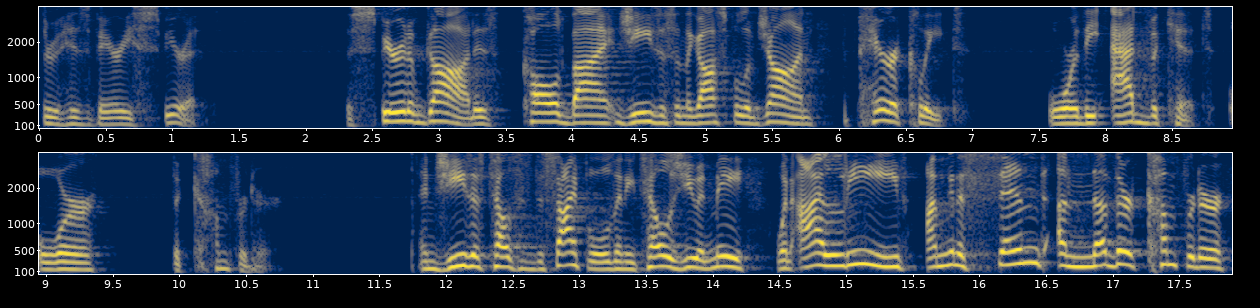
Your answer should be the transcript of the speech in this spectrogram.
through his very spirit. The Spirit of God is called by Jesus in the Gospel of John the Paraclete or the Advocate or the Comforter. And Jesus tells his disciples, and he tells you and me, when I leave, I'm going to send another comforter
